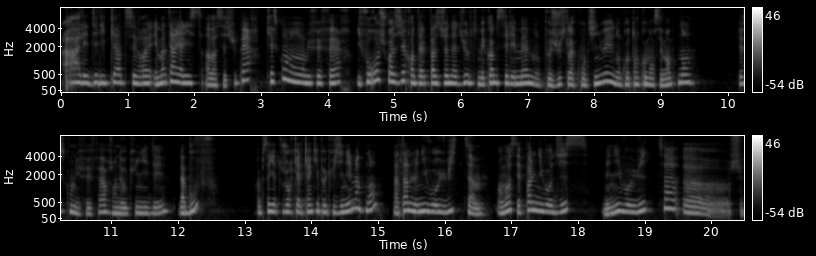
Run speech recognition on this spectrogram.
Ah, elle est délicate, c'est vrai. Et matérialiste. Ah bah c'est super. Qu'est-ce qu'on lui fait faire? Il faut rechoisir quand elle passe jeune adulte, mais comme c'est les mêmes, on peut juste la continuer, donc autant commencer maintenant. Qu'est-ce qu'on lui fait faire? J'en ai aucune idée. La bouffe? Comme ça, il y a toujours quelqu'un qui peut cuisiner maintenant? Atteindre le niveau 8. Au moins, c'est pas le niveau 10. Mais niveau 8, euh, je sais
